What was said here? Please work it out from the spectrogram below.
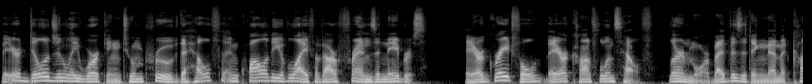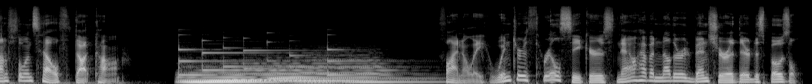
They are diligently working to improve the health and quality of life of our friends and neighbors. They are grateful they are Confluence Health. Learn more by visiting them at confluencehealth.com. Finally, winter thrill seekers now have another adventure at their disposal.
